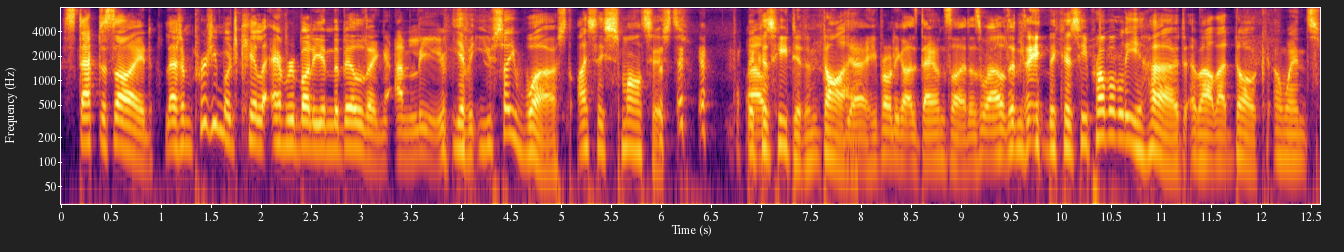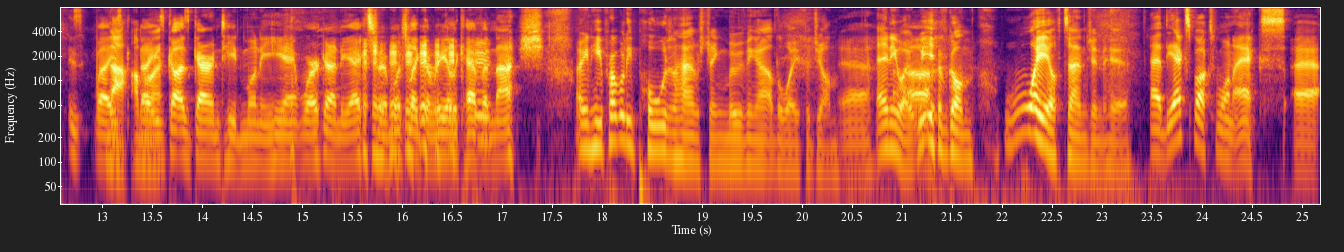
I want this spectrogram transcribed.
Stepped aside, let him pretty much kill everybody in the building and leave. Yeah, but you say worst. I say smartest because he didn't die. Yeah, he probably got his downside as well, didn't he? Because he probably heard about that dog and went, He's, well, "Nah, he's, I'm no, alright." he's got his guaranteed money. He ain't working any extra, much like the real Kevin Nash. I mean, he probably pulled a hamstring moving out of the way for John. Yeah. Anyway, Ah. we have gone way off tangent here. Uh, the Xbox One X uh,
